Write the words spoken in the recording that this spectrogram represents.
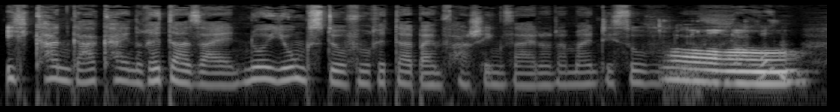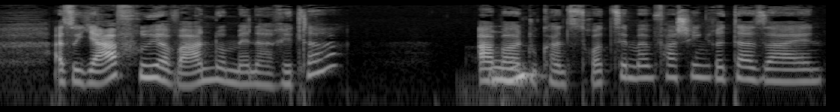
ich kann gar kein Ritter sein. Nur Jungs dürfen Ritter beim Fasching sein. Und da meinte ich so, oh. warum? Also ja, früher waren nur Männer Ritter, aber mhm. du kannst trotzdem beim Fasching Ritter sein.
